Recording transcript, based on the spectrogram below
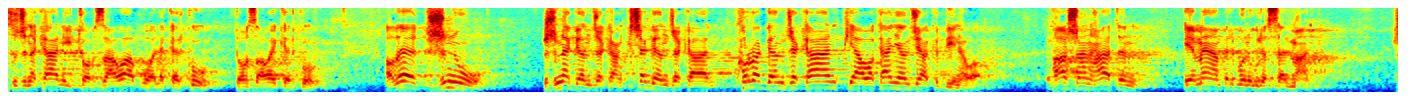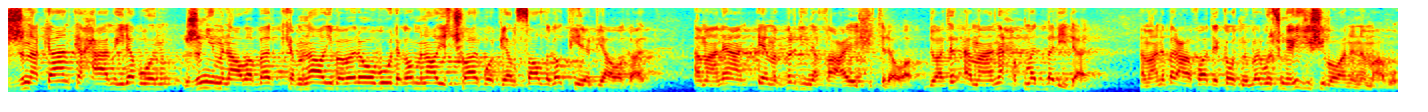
سجنەکانی تۆپزاوا بووە لە کەرکووک، تۆپزاوای کەرکووک، ئەڵێ ژن و ژنە گەنجەکان، کچە گەنجەکان، کوڕە گەنجەکان پیاوەکانیان جیا کردینەوە، پاشان هاتن ئێمەیان بردبوو نوگرە سەلمان، ژنەکان کە حامیلە بوون، ژنی مناڵە بەرد کە مناڵی بە بەرەوە بوو لەگەڵ مناڵی چوار بۆ پێنج ساڵ لەگەڵ پیرە پیاوەکان ئەمانەیان ئێمە بردینە قاعەیەکی ترەوە دواتر ئەمانە حکومەت بەری دان ئەمانە بەر عەرەفاتێ کەوتن و بەر بوون چونکە هیچ ئیشی بەوانە نەمابوو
